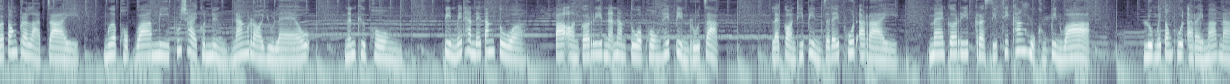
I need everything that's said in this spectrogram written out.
ก็ต้องประหลาดใจ เมื่อพบว่ามีผู้ชายคนหนึ่งนั่งรออยู่แล้ว นั่นคือพงษ์ปิ่นไม่ทันได้ตั้งตัวป้าอ่อนก็รีบแนะนำตัวพงษ์ให้ปิ่นรู้จัก และก่อนที่ปิ่นจะได้พูดอะไร แม่ก็รีบกระซิบที่ข้างหูของปิ่นว่า ลูกไม่ต้องพูดอะไรมากนะ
